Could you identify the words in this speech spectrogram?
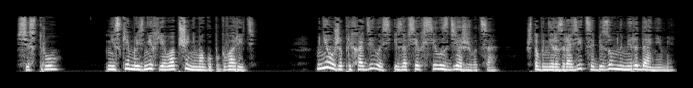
сестру. Ни с кем из них я вообще не могу поговорить. Мне уже приходилось изо всех сил сдерживаться, чтобы не разразиться безумными рыданиями.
